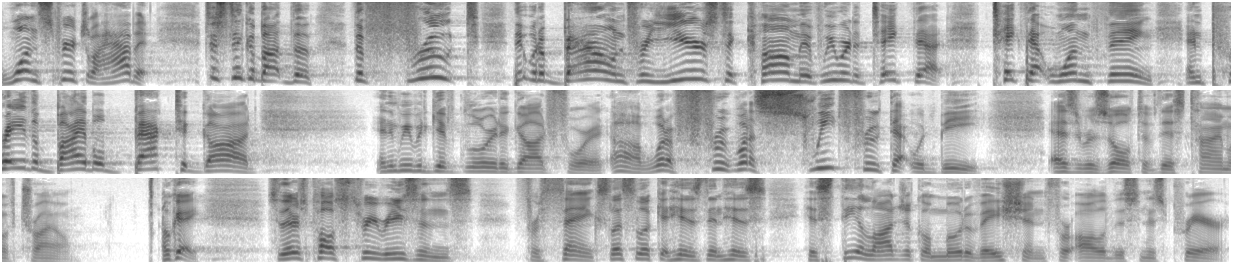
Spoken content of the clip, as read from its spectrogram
one spiritual habit. Just think about the, the fruit that would abound for years to come if we were to take that, take that one thing and pray the Bible back to God. And we would give glory to God for it. Oh, what a fruit, what a sweet fruit that would be as a result of this time of trial. Okay, so there's Paul's three reasons for thanks. Let's look at his then his, his theological motivation for all of this in his prayer.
